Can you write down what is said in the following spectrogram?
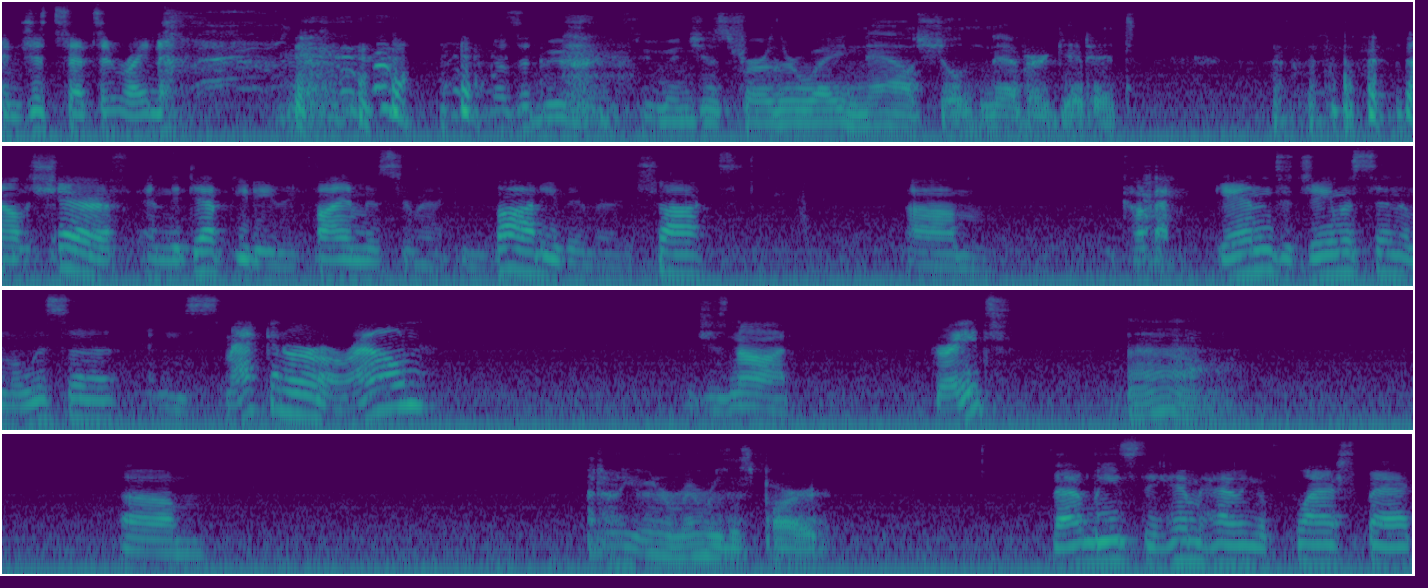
and just sets it right now. Doesn't Moving two inches further away, now she'll never get it. Now the sheriff and the deputy they find Mr. Mackey's body. They're very shocked. Um, cut back again to Jameson and Melissa, and he's smacking her around, which is not great. No, Um, I don't even remember this part. that leads to him having a flashback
